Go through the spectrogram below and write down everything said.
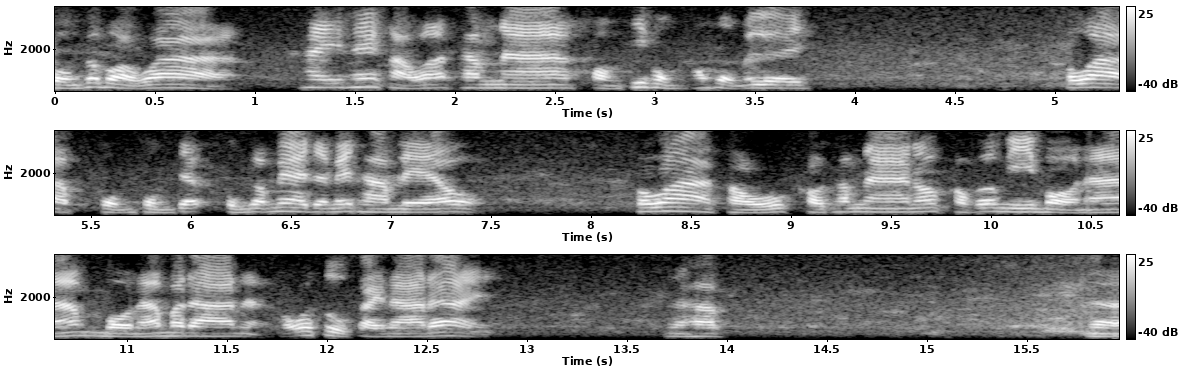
ผมก็บอกว่าให้ให้เขาว่าทำนาของที่ผมของผมไปเลย เพราะว่าผมผมจะผมกับแม่จะไม่ทำแล้ว เพราะว่าเขาเขาทำนาเนาะเขาก็มีบ่อน้ำบ่อน้ำบาดาลอะเขาก็สูบใส่นาได้นะครับอ่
